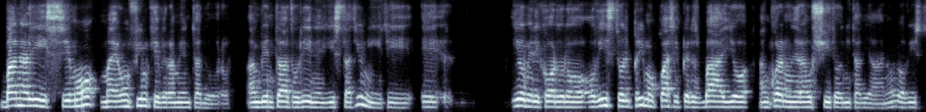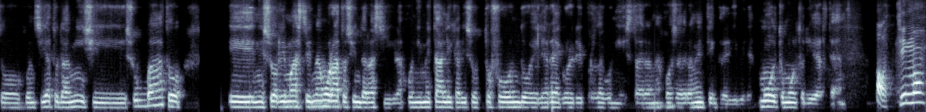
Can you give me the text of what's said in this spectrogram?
Banalissimo, ma è un film che veramente adoro. Ambientato lì negli Stati Uniti e io mi ricordo, ho visto il primo quasi per sbaglio, ancora non era uscito in italiano, l'ho visto consigliato da amici subato e ne sono rimasto innamorato sin dalla sigla, con i Metallica di sottofondo e le regole del protagonista, era una cosa veramente incredibile, molto molto divertente. Ottimo,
